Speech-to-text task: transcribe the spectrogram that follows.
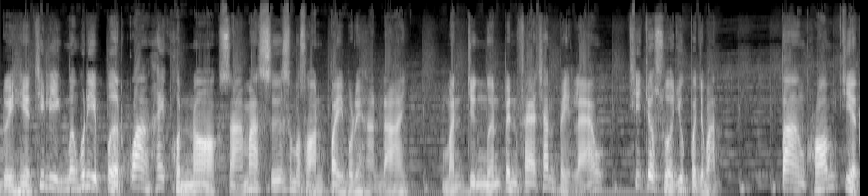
โดยเหตุที่ลีกเมืองผู้ดีเปิดกว้างให้คนนอกสามารถซื้อสโมสรไปบริหารได้ มันจึงเหมือนเป็นแฟชั่นไปแล้ว ที่เจ้าสัวยุคปัจจุบัน ต่างพร้อมเจียด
